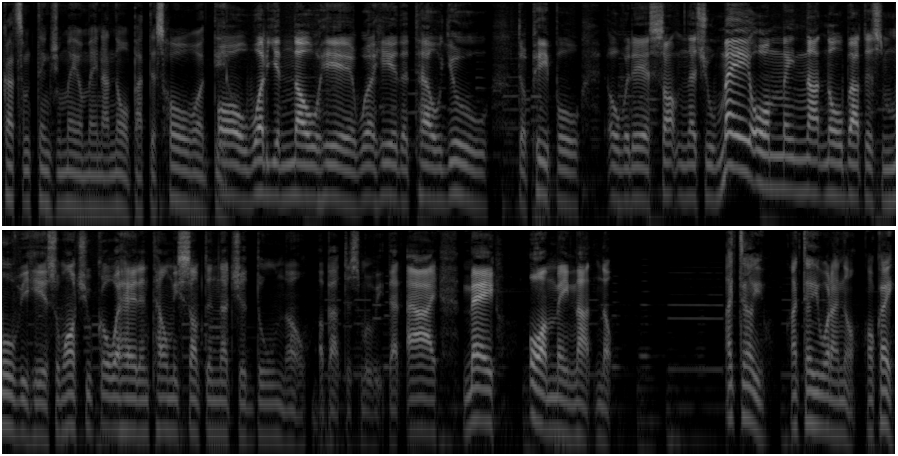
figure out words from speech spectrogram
got some things you may or may not know about this whole ordeal. Oh, what do you know here? We're here to tell you, the people, over there something that you may or may not know about this movie here. So why don't you go ahead and tell me something that you do know about this movie that I may or may not know. I tell you, I tell you what I know, okay?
